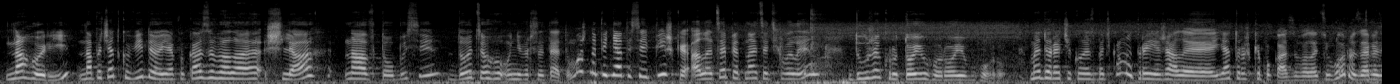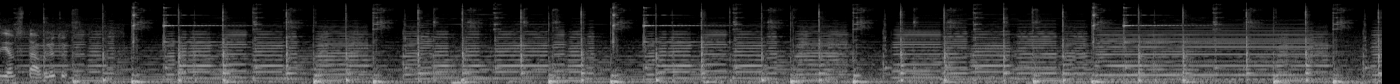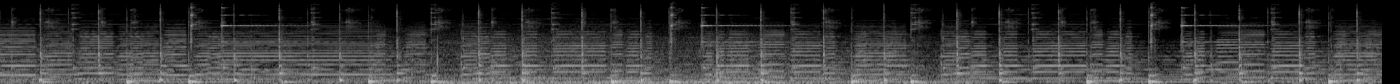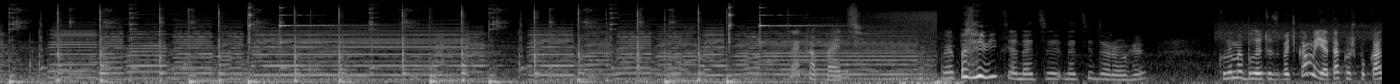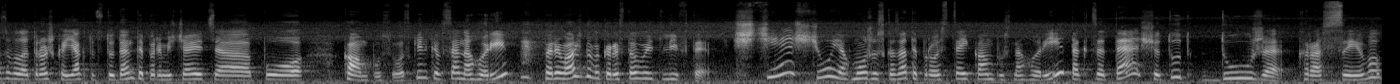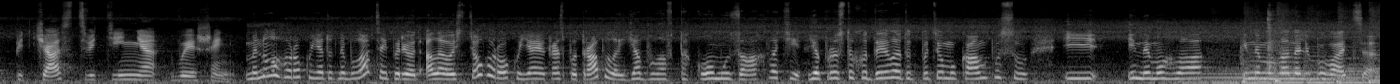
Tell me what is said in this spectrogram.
На горі на початку відео я показувала шлях на автобусі до цього університету. Можна піднятися і пішки, але це 15 хвилин дуже крутою горою вгору. Ми, до речі, коли з батьками приїжджали, я трошки показувала цю гору. Зараз я вставлю тут. Подивіться на ці, на ці дороги. Коли ми були тут з батьками, я також показувала трошки, як тут студенти переміщаються по кампусу, оскільки все на горі переважно використовують ліфти. Ще що я можу сказати про ось цей кампус на горі, так це те, що тут дуже красиво під час цвітіння вишень. Минулого року я тут не була в цей період, але ось цього року я якраз потрапила. Я була в такому захваті. Я просто ходила тут по цьому кампусу і, і не могла, і не могла налюбуватися.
